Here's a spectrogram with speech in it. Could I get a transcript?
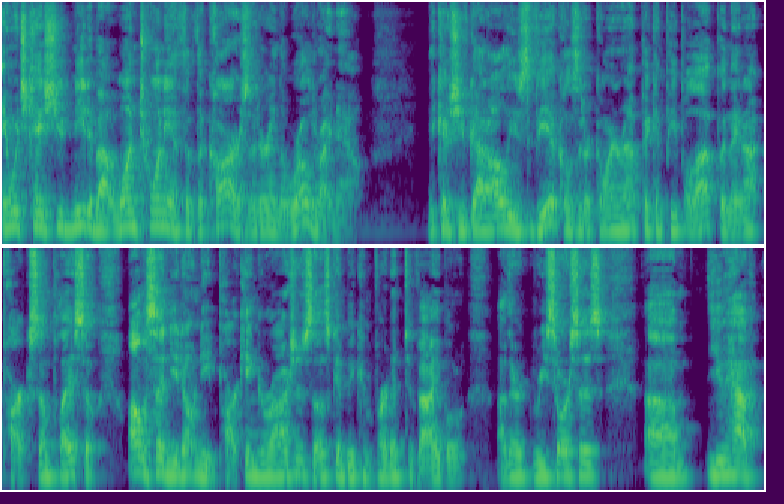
In which case you'd need about 120th of the cars that are in the world right now. Because you've got all these vehicles that are going around picking people up and they're not parked someplace. So all of a sudden you don't need parking garages. Those can be converted to valuable other resources. Um, you have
